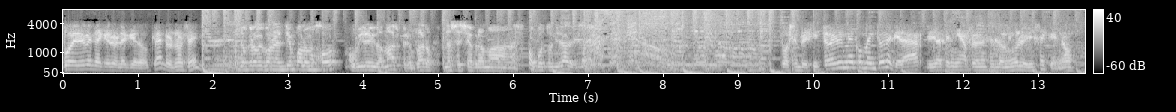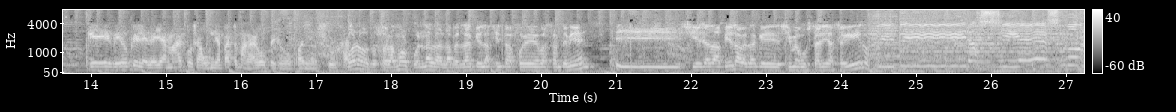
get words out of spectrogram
Pues debe ser que no le quedó claro, no sé. Yo creo que con el tiempo a lo mejor hubiera ido a más, pero claro, no sé si habrá más oportunidades. Pues en principio él me comentó de quedar. Yo ya tenía planes el domingo y le dije que no. Que veo que le voy a llamar pues algún día para tomar algo, pero cuando surja. Bueno, doctor Amor, pues nada, la verdad que la cita fue bastante bien y si ella da pie, la verdad que sí me gustaría seguir. Vivir así es morir.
